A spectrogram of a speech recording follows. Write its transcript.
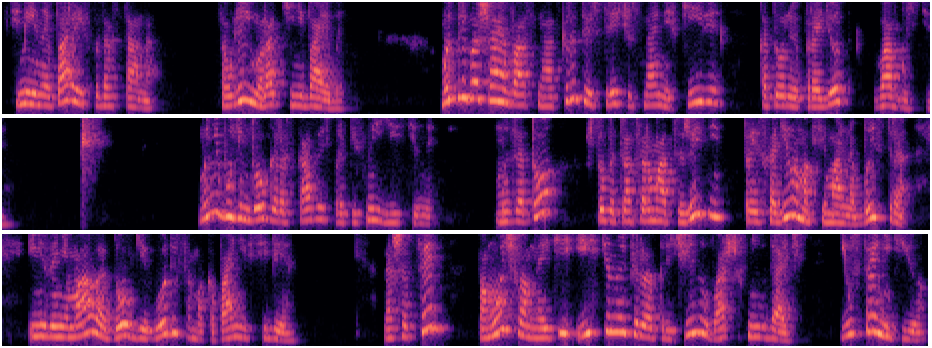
семейная пара из Казахстана – Сауле и Мурат Тинебаевы. Мы приглашаем вас на открытую встречу с нами в Киеве, которая пройдет в августе. Мы не будем долго рассказывать прописные истины. Мы за то, чтобы трансформация жизни происходила максимально быстро и не занимала долгие годы самокопания в себе. Наша цель – помочь вам найти истинную первопричину ваших неудач и устранить ее,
